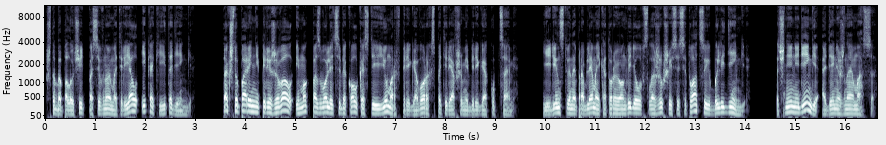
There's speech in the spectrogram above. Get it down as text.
чтобы получить посевной материал и какие-то деньги. Так что парень не переживал и мог позволить себе колкости и юмор в переговорах с потерявшими берега купцами. Единственной проблемой, которую он видел в сложившейся ситуации, были деньги. Точнее, не деньги, а денежная масса.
